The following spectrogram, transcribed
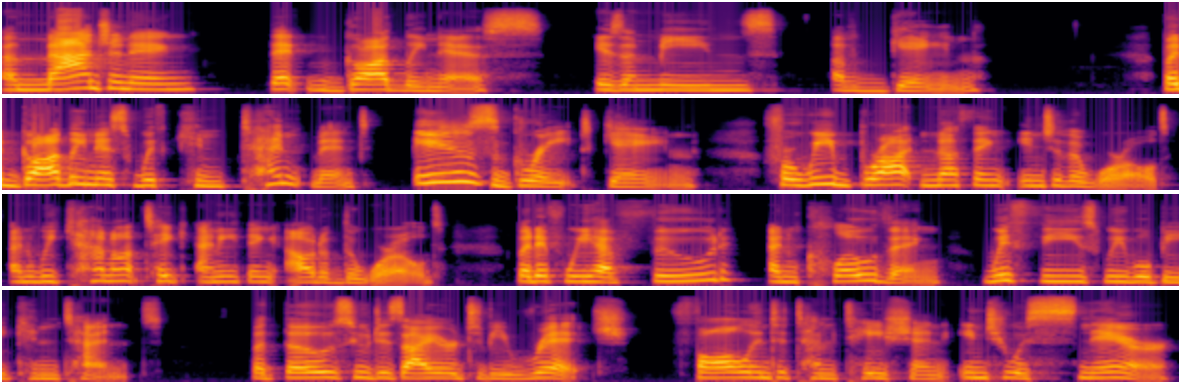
imagining that godliness is a means of gain. But godliness with contentment is great gain. For we brought nothing into the world, and we cannot take anything out of the world. But if we have food and clothing, with these we will be content. But those who desire to be rich fall into temptation, into a snare,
